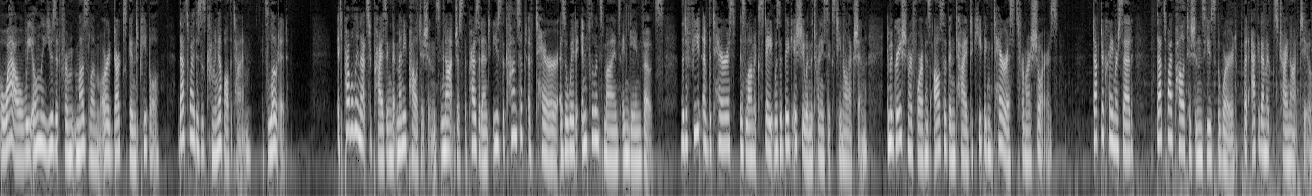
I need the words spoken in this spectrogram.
wow, we only use it for Muslim or dark-skinned people. That's why this is coming up all the time. It's loaded. It's probably not surprising that many politicians, not just the president, use the concept of terror as a way to influence minds and gain votes. The defeat of the terrorist Islamic State was a big issue in the 2016 election. Immigration reform has also been tied to keeping terrorists from our shores. Dr. Cramer said, that's why politicians use the word, but academics try not to.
